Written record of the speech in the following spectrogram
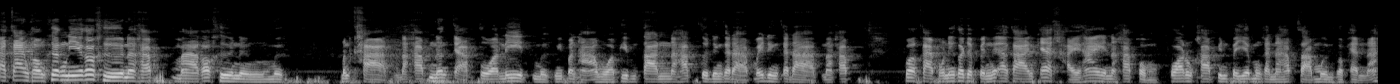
อาการของเครื่องนี้ก็คือนะครับ มาก็คือหนึ่งหมึกมันขาดนะครับ เนื่องจากตัวรีดหมึกมีปัญหาหัวพิมพ์ตันนะครับ ตัวดึงกระดาษไม่ดึงกระดาษนะครับพวกอาการพวกนี้ก็จะเป็นอาการแก้ไขให้นะครับ ผมเพราะลูกค้าพิมพ์ไปเยอะเหมือนกันนะครับสามหมื่นกว่าแผ่นนะ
